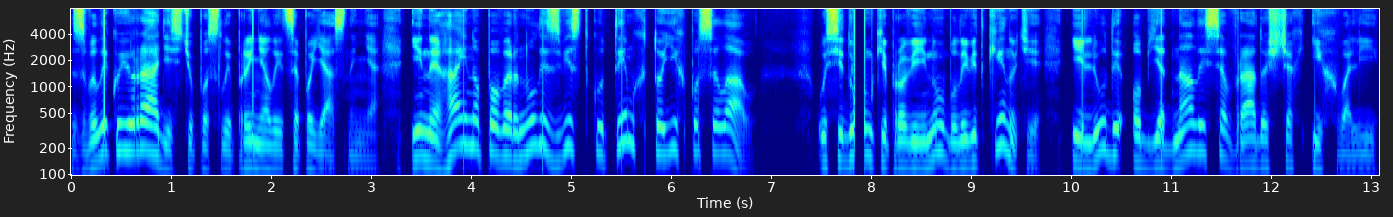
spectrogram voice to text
З великою радістю посли прийняли це пояснення і негайно повернули звістку тим, хто їх посилав. Усі думки про війну були відкинуті, і люди об'єдналися в радощах і хвалі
